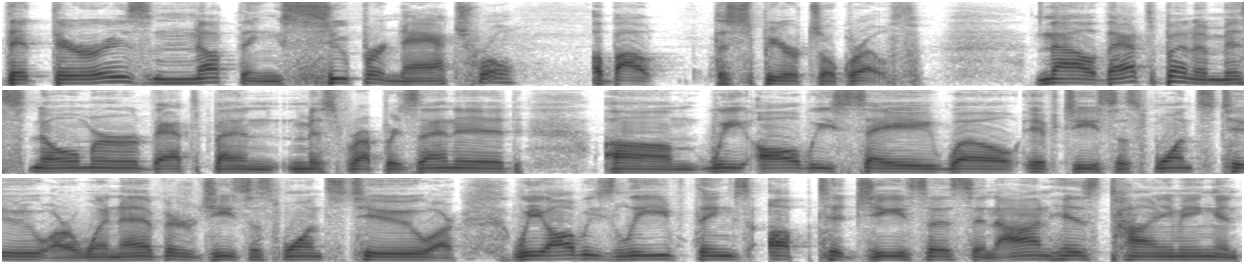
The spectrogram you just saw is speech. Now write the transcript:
that there is nothing supernatural about the spiritual growth. Now, that's been a misnomer. That's been misrepresented. Um, we always say, well, if Jesus wants to, or whenever Jesus wants to, or we always leave things up to Jesus and on his timing. And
